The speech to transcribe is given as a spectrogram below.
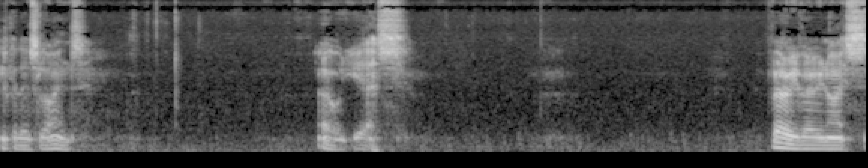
Look at those lines. Oh yes. Very, very nice.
